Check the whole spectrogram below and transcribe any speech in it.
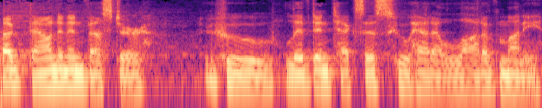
Doug found an investor who lived in Texas, who had a lot of money,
